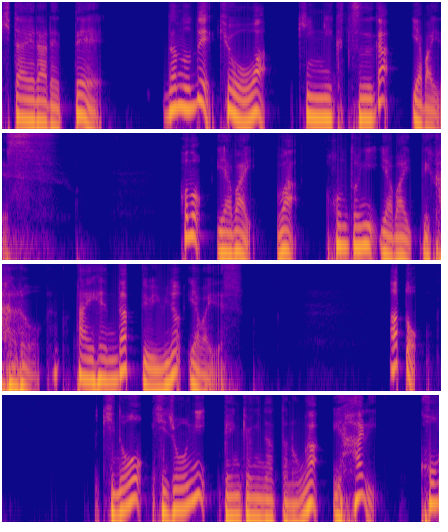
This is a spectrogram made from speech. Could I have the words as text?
鍛えられて、なので今日は筋肉痛がやばいです。このやばいは本当にやばいっていうか、あの、大変だっていう意味のやばいです。あと、昨日非常に勉強になったのが、やはり呼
